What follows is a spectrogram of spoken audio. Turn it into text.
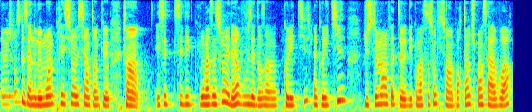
Mais je pense que ça nous met moins de pression aussi en tant que. Enfin, et c'est des conversations, et d'ailleurs, vous êtes dans un collectif, la collective, justement, en fait, des conversations qui sont importantes, je pense, à avoir,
